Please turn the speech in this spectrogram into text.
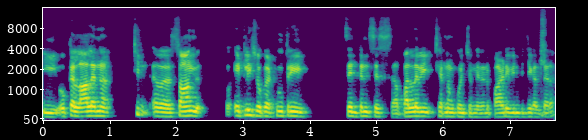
ఈ ఒక లాలన చిన్న సాంగ్ అట్లీస్ట్ ఒక టూ త్రీ సెంటెన్సెస్ పల్లవి చరణం కొంచెం ఏదైనా పాడి వినిపించగలుగుతారా.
